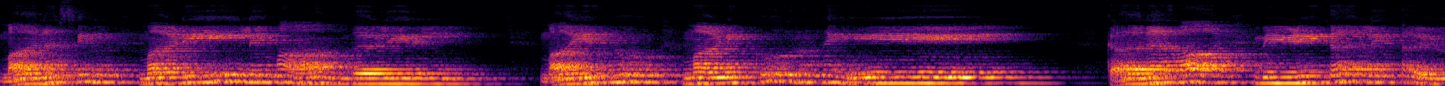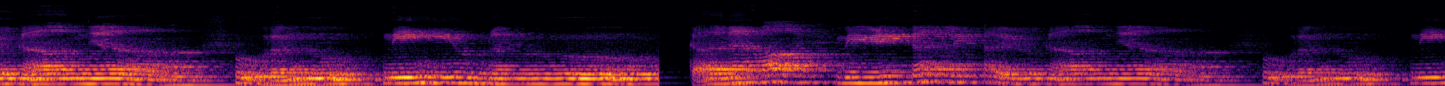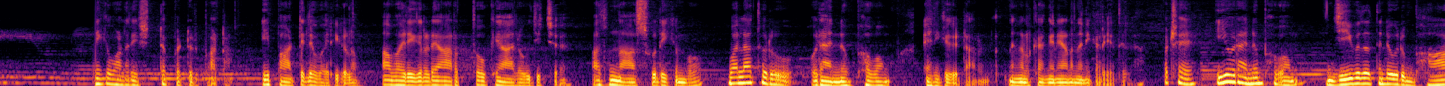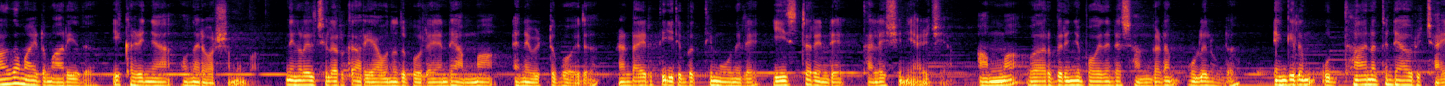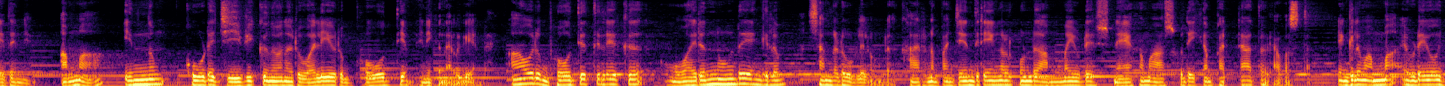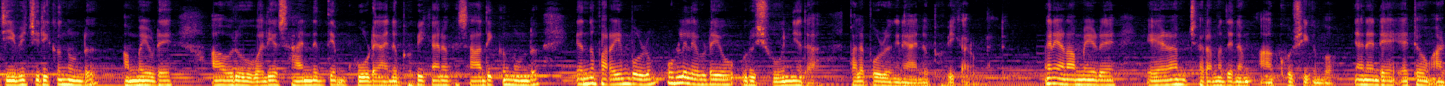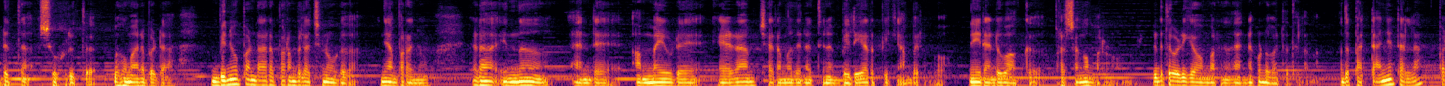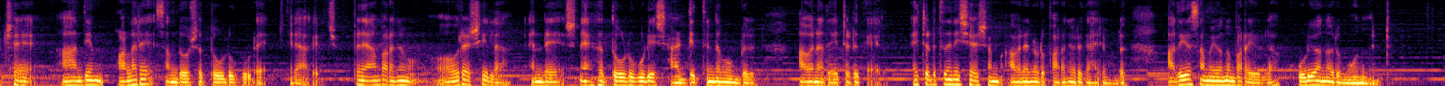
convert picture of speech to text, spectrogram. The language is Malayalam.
മനസ്സിൻ മടിയിലെ മാന്തളിരിൽ മയങ്ങു മണിക്കൂർന്നേ കനവായി എനിക്ക് വളരെ ഇഷ്ടപ്പെട്ടൊരു പാട്ടാണ് ഈ പാട്ടിലെ വരികളും ആ വരികളുടെ അർത്ഥമൊക്കെ ആലോചിച്ച് അതൊന്ന് ആസ്വദിക്കുമ്പോൾ വല്ലാത്തൊരു ഒരു അനുഭവം എനിക്ക് കിട്ടാറുണ്ട്. നിങ്ങൾക്ക് എങ്ങനെയാണെന്ന് എനിക്കറിയത്തില്ല. പക്ഷേ ഈ ഒരു അനുഭവം ജീവിതത്തിന്റെ ഒരു ഭാഗമായിട്ട് മാറിയത് ഈ കഴിഞ്ഞ ഒന്നര വർഷം മുമ്പാണ്. നിങ്ങളിൽ ചിലർക്ക് അറിയാവുന്നതുപോലെ എന്റെ അമ്മ എന്നെ വിട്ടുപോയത് രണ്ടായിരത്തി ഇരുപത്തി മൂന്നിലെ ഈസ്റ്ററിന്റെ തലേ ശനിയാഴ്ചയാണ്. അമ്മ വേർപിരിഞ്ഞു പോയതിന്റെ സങ്കടം ഉള്ളിലുണ്ട്. എങ്കിലും ഉത്ഥാനത്തിന്റെ ആ ഒരു ചൈതന്യം അമ്മ ഇന്നും കൂടെ ജീവിക്കുന്നു എന്നൊരു വലിയൊരു ബോധ്യം എനിക്ക് നൽകുകയുണ്ടായി. ആ ഒരു ബോധ്യത്തിലേക്ക് വരുന്നുണ്ട് എങ്കിലും സങ്കടം ഉള്ളിലുണ്ട്. കാരണം പഞ്ചേന്ദ്രിയങ്ങൾ കൊണ്ട് അമ്മയുടെ സ്നേഹം ആസ്വദിക്കാൻ പറ്റാത്ത ഒരവസ്ഥ. എങ്കിലും അമ്മ എവിടെയോ ജീവിച്ചിരിക്കുന്നുണ്ട്. അമ്മയുടെ ആ ഒരു വലിയ സാന്നിധ്യം കൂടെ അനുഭവിക്കാനൊക്കെ സാധിക്കുന്നുണ്ട് എന്ന് പറയുമ്പോഴും ഉള്ളിൽ എവിടെയോ ഒരു ശൂന്യത പലപ്പോഴും ഇങ്ങനെ അനുഭവിക്കാറുണ്ട്. അങ്ങനെയാണ് അമ്മയുടെ ഏഴാം ചരമദിനം ആഘോഷിക്കുമ്പോൾ ഞാൻ എന്റെ ഏറ്റവും അടുത്ത സുഹൃത്ത് ബഹുമാനപ്പെട്ട ബിനു പണ്ടാരപ്പറമ്പിൽ അച്ഛനോട് ഞാൻ പറഞ്ഞു എടാ ഇന്ന് എന്റെ അമ്മയുടെ ഏഴാം ചരമദിനത്തിന് ബലിയർപ്പിക്കാൻ വരുമ്പോൾ നീ രണ്ട് വാക്ക് പ്രസംഗം പറഞ്ഞു എടുത്ത വഴിക്ക് അവൻ പറഞ്ഞത് എന്നെ കൊണ്ട് പറ്റത്തില്ലെന്ന്. അത് പറ്റാഞ്ഞിട്ടല്ല പക്ഷേ ആദ്യം വളരെ സന്തോഷത്തോടു കൂടെ നിരാകരിച്ചു. അപ്പം ഞാൻ പറഞ്ഞു ഓ രക്ഷയില്ല. എന്റെ സ്നേഹത്തോടു കൂടിയ ഷാഠ്യത്തിന്റെ മുമ്പിൽ അവൻ അത് ഏറ്റെടുക്കുകയായിരുന്നു ഏറ്റെടുത്തതിന് ശേഷം അവൻ എന്നോട് പറഞ്ഞൊരു കാര്യമുണ്ട്. അധിക സമയമൊന്നും പറയില്ല. കൂടി വന്ന ഒരു മൂന്ന് മിനിറ്റ്.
